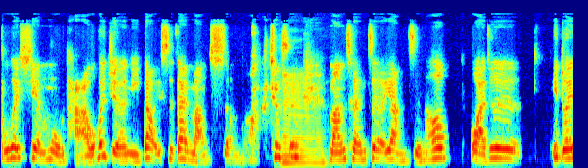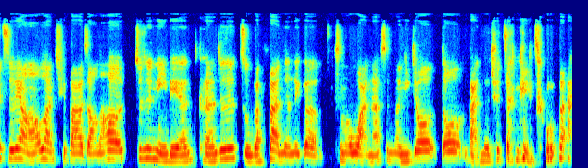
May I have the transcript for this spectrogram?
不会羡慕他，我会觉得你到底是在忙什么，就是忙成这样子，然后哇，就是。一堆资料，然后乱七八糟，然后就是你连可能就是煮个饭的那个什么碗啊什么，你就都懒得去整理出来，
